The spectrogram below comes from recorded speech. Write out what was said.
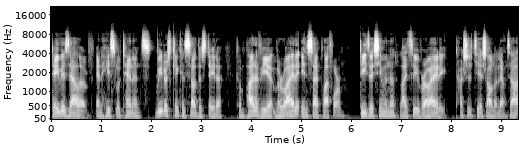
David Zaslav and his lieutenants, readers can consult this data compiled via Variety Insight platform. 第一则新闻呢，来自于 Variety，它是介绍了两家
